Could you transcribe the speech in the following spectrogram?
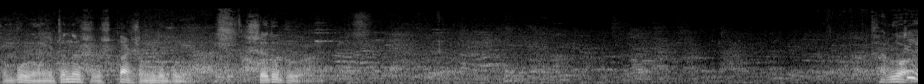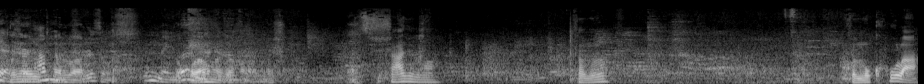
很不容易，真的是干什么都不容易，谁都不容易。太乱了，这也今天是他们太乱了的职责，每个人缓缓就好了，没事。啥情况？怎么了？怎么哭了？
